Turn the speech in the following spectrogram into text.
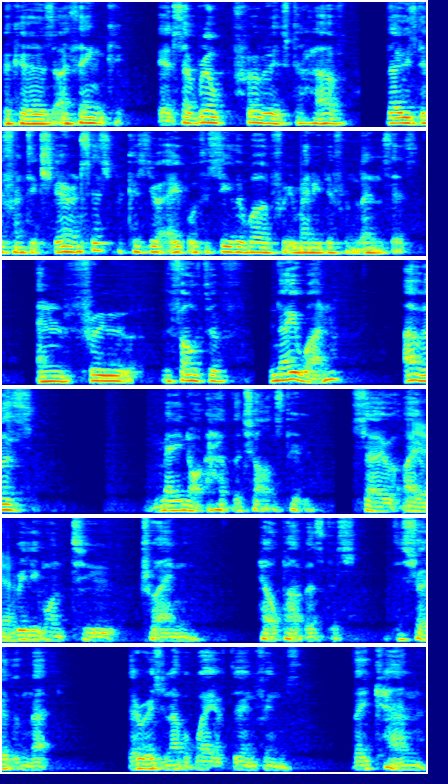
because I think it's a real privilege to have those different experiences because you're able to see the world through many different lenses. And through the fault of no one, others may not have the chance to. So I yeah. really want to try and help others to, to show them that there is another way of doing things. They can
